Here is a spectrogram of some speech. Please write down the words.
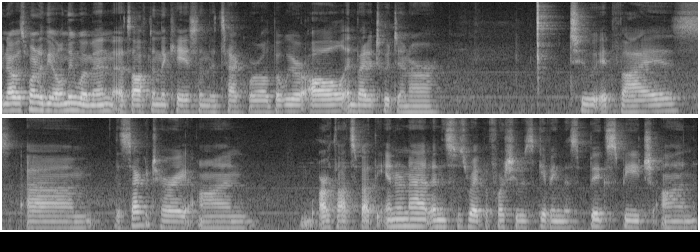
You know, I was one of the only women. That's often the case in the tech world. But we were all invited to a dinner to advise um, the secretary on our thoughts about the internet. And this was right before she was giving this big speech on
